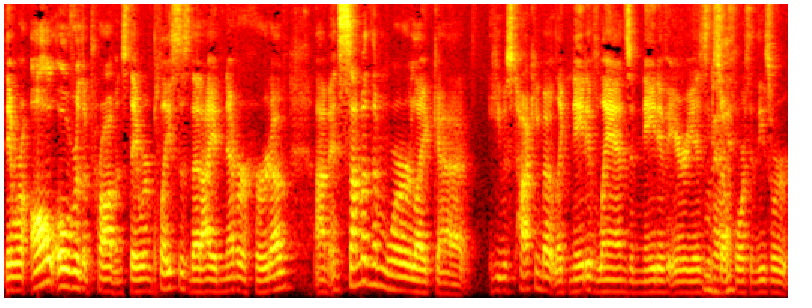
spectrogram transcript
They were all over the province. They were in places that I had never heard of, um, and some of them were like uh, he was talking about like native lands and native areas and so forth. And these were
